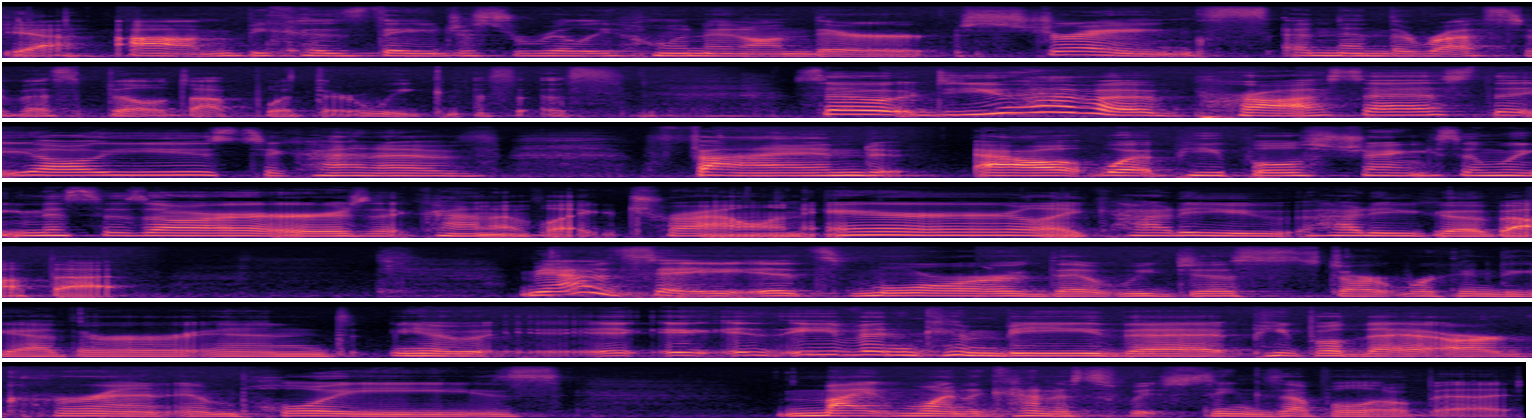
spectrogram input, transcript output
Yeah. Um, because they just really hone in on their strengths, and then the rest of us build up with their weaknesses. So, do you have a process that y'all use to kind of find out what people's strengths and weaknesses are, or is it kind of like trial and error? Like, how do you how do you go about that? I mean, I would say it's more that we just start working together, and you know, it, it, it even can be that people that are current employees might want to kind of switch things up a little bit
